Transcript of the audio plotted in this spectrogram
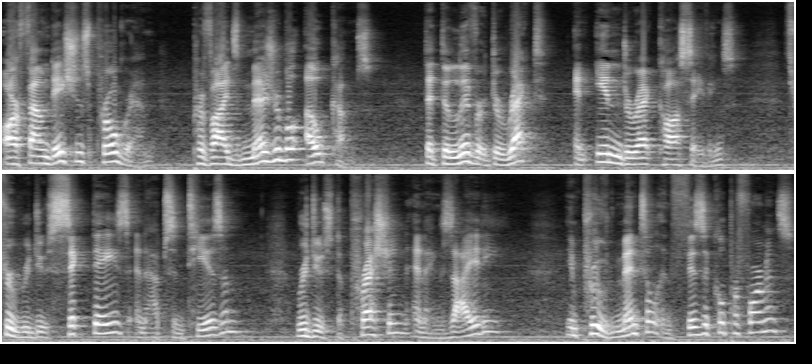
our Foundations program provides measurable outcomes that deliver direct and indirect cost savings through reduced sick days and absenteeism, reduced depression and anxiety, improved mental and physical performance,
